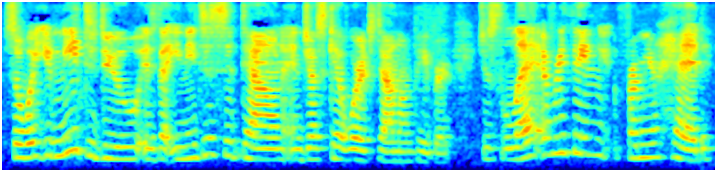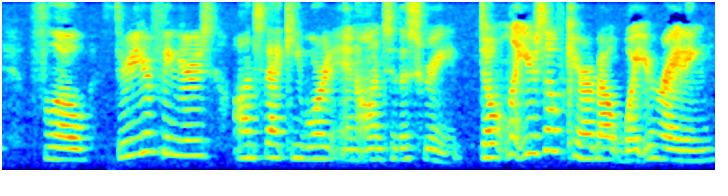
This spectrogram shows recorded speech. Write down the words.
So what you need to do is that you need to sit down and just get words down on paper. Just let everything from your head flow through your fingers onto that keyboard and onto the screen. Don't let yourself care about what you're writing.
